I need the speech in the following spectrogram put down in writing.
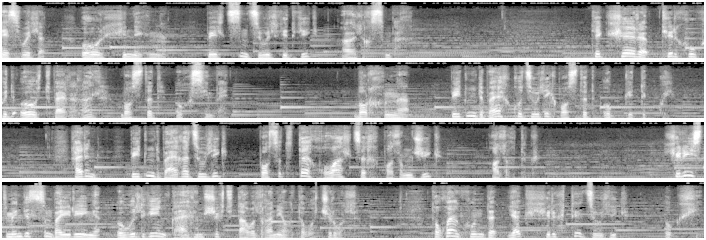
эсвэл өөр хэн нэгэн бэлдсэн зүйл гэдгийг ойлгосон байх. Тэгэхээр тэр хүүхэд өөрт байгаагаа л бусдад өгсөн юм байна. Бурхан бидэнд байхгүй зүйлийг бусдад өг гэдэггүй. Харин бидэнд байгаа зүйлийг бусадтай хуваалцах боломжийг олгодог. Христ мэндэлсэн баярын өгөлгийн гайхамшигт давлгааны утга учир бол тухайн хүнд яг хэрэгтэй зүйлийг өгөх юм.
